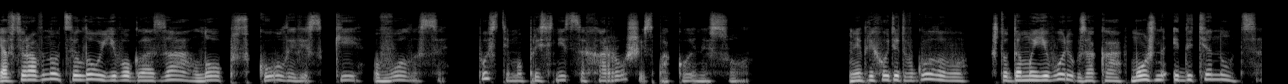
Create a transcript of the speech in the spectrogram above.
Я все равно целую его глаза, лоб, скулы, виски, волосы. Пусть ему приснится хороший, спокойный сон. Мне приходит в голову, что до моего рюкзака можно и дотянуться.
